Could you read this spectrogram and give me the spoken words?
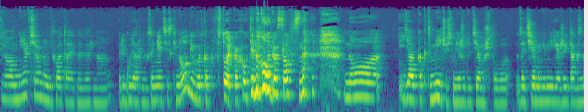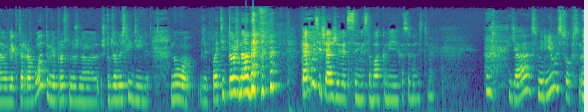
Но ну, а мне все равно не хватает, наверное, регулярных занятий с кинологами, вот как в сториках у кинологов, собственно. Но я как-то мечусь между тем, что зачем они мне, я же и так знаю вектор работы, мне просто нужно, чтобы за мной следили. Но платить тоже надо. Как вы сейчас живете с своими собаками и их особенностями? Я смирилась, собственно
